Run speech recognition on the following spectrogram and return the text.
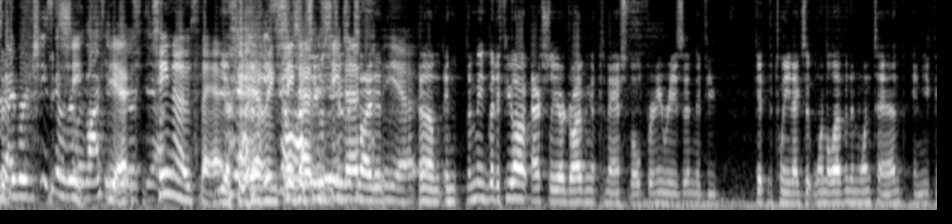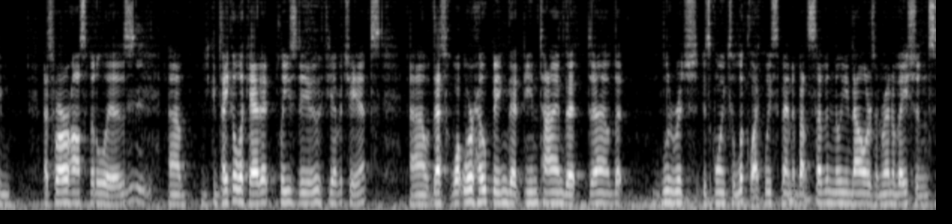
yes, neighborhood. She's gonna she, really like it yeah, here. Yeah. she knows that. Yeah. Yeah, I mean, she's she does. she was, she she was excited. Yeah. Um, and I mean, but if you are actually are driving up to Nashville for any reason, if you get between exit 111 and 110, and you can, that's where our hospital is. Um, you can take a look at it. Please do if you have a chance. Uh, that's what we're hoping that in time that uh, that Blue Ridge is going to look like. We spent about seven million dollars in renovations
